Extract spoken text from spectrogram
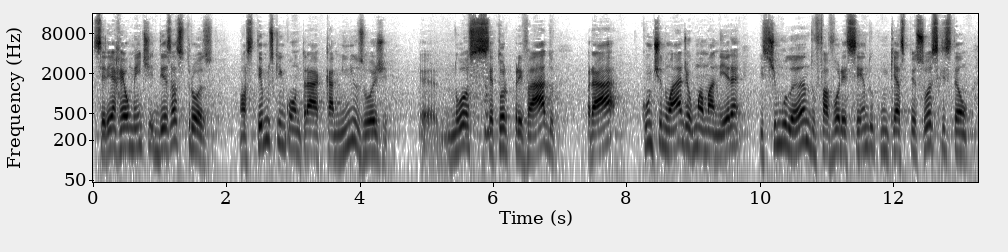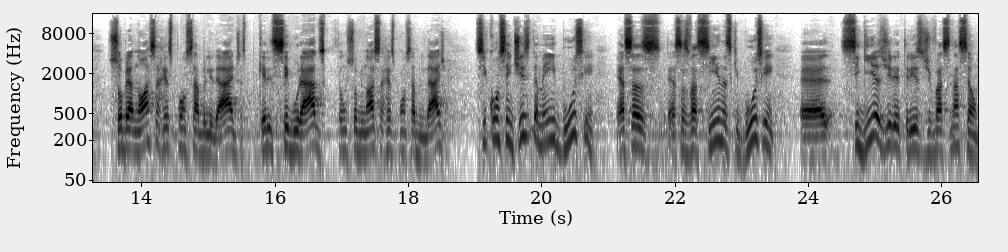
seria realmente desastroso. Nós temos que encontrar caminhos hoje eh, no setor privado para continuar de alguma maneira estimulando, favorecendo com que as pessoas que estão sobre a nossa responsabilidade, aqueles segurados que estão sob nossa responsabilidade, se conscientizem também e busquem essas, essas vacinas, que busquem é, seguir as diretrizes de vacinação.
